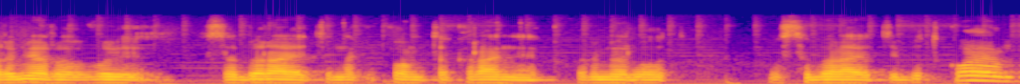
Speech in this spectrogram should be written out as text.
Примеру, вы собираете на каком-то экране, к примеру, вот вы собираете биткоин,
